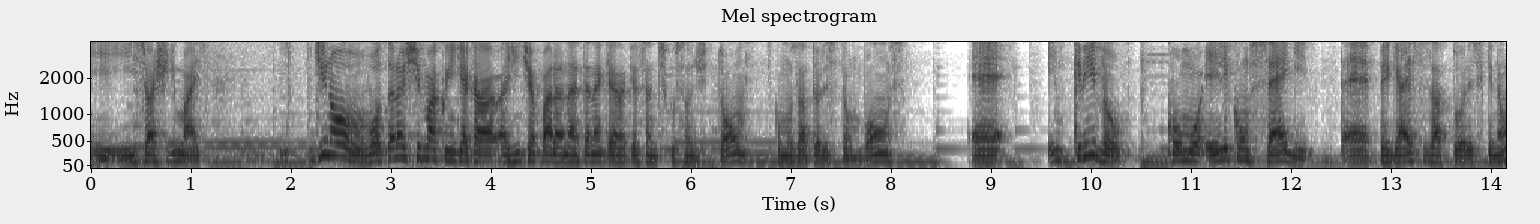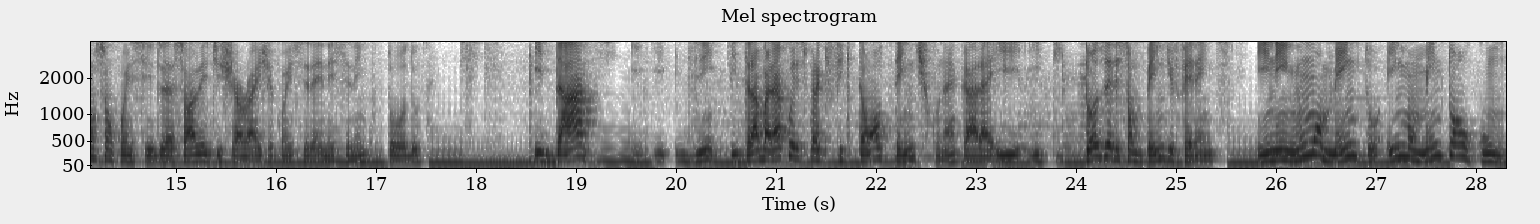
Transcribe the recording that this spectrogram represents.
E, e, isso eu acho demais. E, de novo, voltando ao Steve McQueen, que é aquela, a gente ia parando até naquela questão de discussão de tom, como os atores estão bons, é incrível como ele consegue é, pegar esses atores que não são conhecidos, é só a Letitia Wright é conhecida aí nesse elenco todo, e dar e, e, e, trabalhar com eles para que fique tão autêntico, né, cara? E, e, todos eles são bem diferentes. E em nenhum momento, em momento algum,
